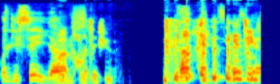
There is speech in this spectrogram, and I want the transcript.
well, you see, or a um, politician? that-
